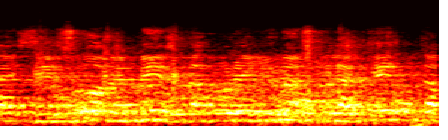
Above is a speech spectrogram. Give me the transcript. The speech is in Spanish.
ensimmäiseen Suomen mestaruuden Jyväskylän kenttä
